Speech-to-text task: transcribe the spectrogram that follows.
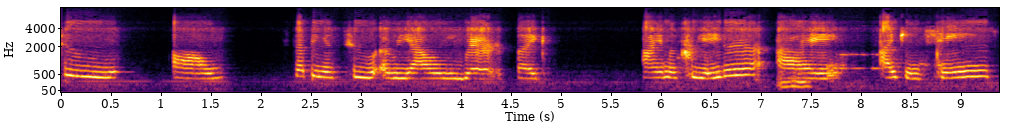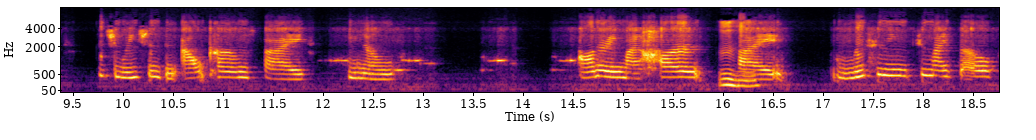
to um, stepping into a reality where it's like I am a creator. Mm-hmm. I I can change situations and outcomes by you know honoring my heart mm-hmm. by listening to myself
